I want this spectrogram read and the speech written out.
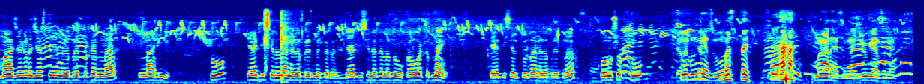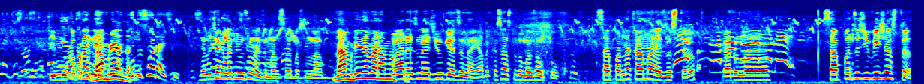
माझ्याकडे जास्त येण्याचा प्रयत्न करणार नाही. तो त्या दिशेला जाण्याचा प्रयत्न करेल. ज्या दिशेला त्याला धोका वाटत नाही त्या दिशेला तो जाण्याचा प्रयत्न करू शकतो. सोडून बसतय हा. ना मारायचं नाही जीव घ्यायचा नाही. ते मोठा प्राणी आहे. लांबडी आणजा. त्याला जंगलात नेऊन सोडायचं माणसं बसून लांब. लांबडी दे म्हणा मग. मारायचं नाही जीव घ्यायचा नाही. आता कसं असतं तुम्हाला सांगतो. सापांना का मारायचं नसतं? कारण अं, सापांचं जे विष असतं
